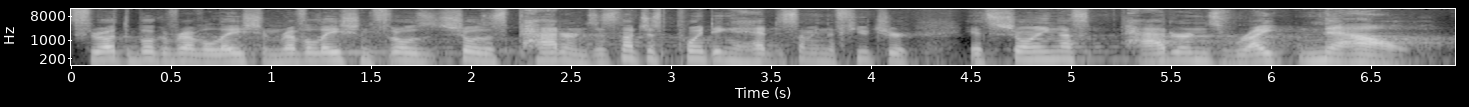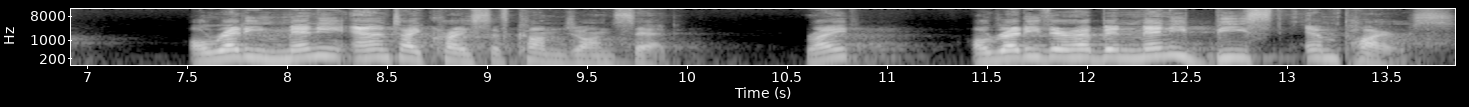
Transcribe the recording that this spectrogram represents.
throughout the book of Revelation, Revelation throws, shows us patterns. It's not just pointing ahead to something in the future, it's showing us patterns right now. Already many antichrists have come, John said, right? Already there have been many beast empires.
